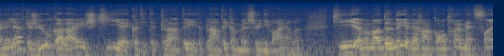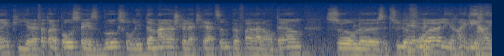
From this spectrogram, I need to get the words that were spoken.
un élève que j'ai eu au collège qui, euh, écoute, il était planté, il était planté comme Monsieur Univers. Là. Puis à un moment donné, il avait rencontré un médecin, puis il avait fait un post Facebook sur les dommages que la créatine peut faire à long terme sur le. C'est-tu le Les foie, les reins? Les reins.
